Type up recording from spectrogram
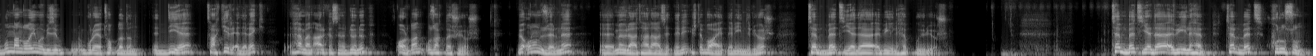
bundan dolayı mı bizi buraya topladın diye tahkir ederek hemen arkasını dönüp oradan uzaklaşıyor. Ve onun üzerine e, Mevla Teala Hazretleri işte bu ayetleri indiriyor. Tebbet yeda Ebi Leheb buyuruyor. Tebbet yeda Ebi Leheb. Tebbet kurusun.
